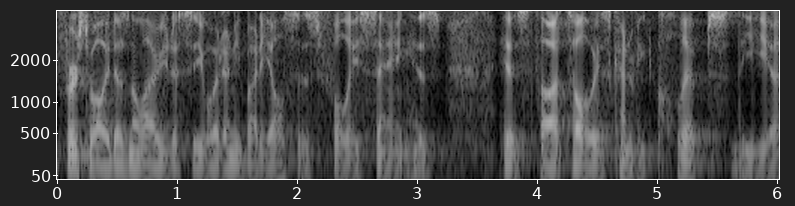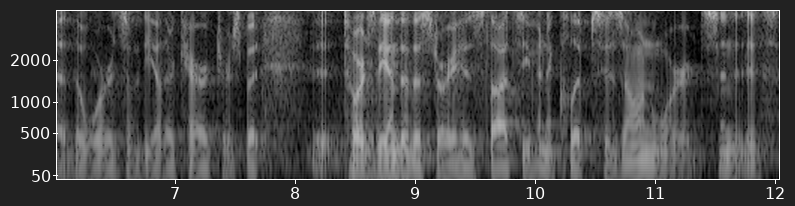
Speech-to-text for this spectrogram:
first of all he doesn't allow you to see what anybody else is fully saying his his thoughts always kind of eclipse the uh, the words of the other characters. But uh, towards the end of the story his thoughts even eclipse his own words. And it's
